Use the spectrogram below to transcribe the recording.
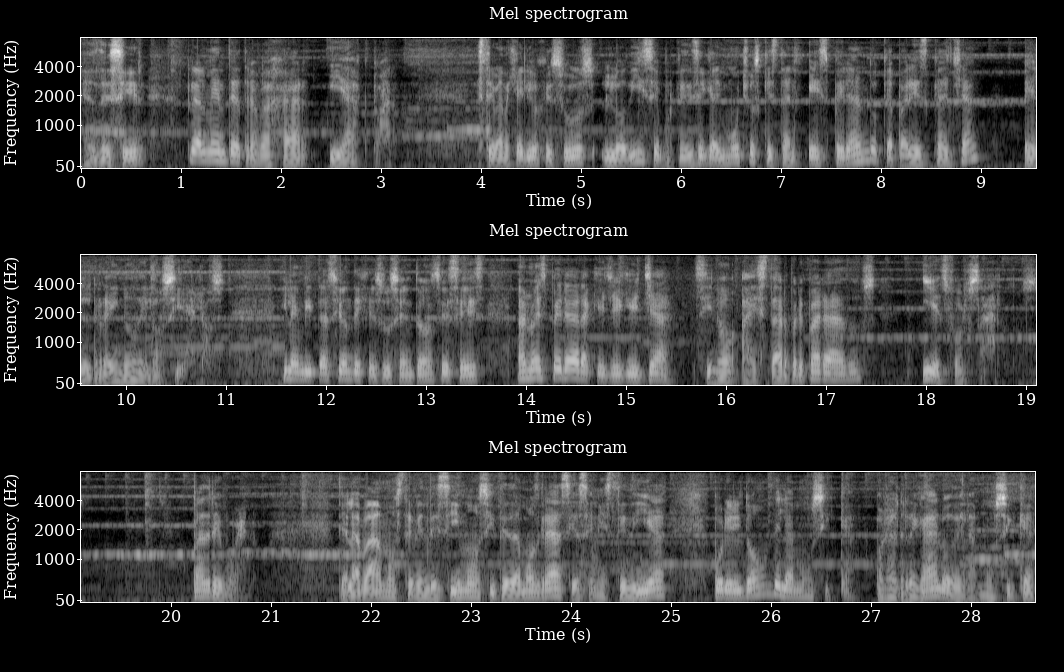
Es decir, realmente a trabajar y a actuar. Este Evangelio Jesús lo dice porque dice que hay muchos que están esperando que aparezca ya el reino de los cielos. Y la invitación de Jesús entonces es a no esperar a que llegue ya, sino a estar preparados y esforzarnos. Padre bueno, te alabamos, te bendecimos y te damos gracias en este día por el don de la música, por el regalo de la música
